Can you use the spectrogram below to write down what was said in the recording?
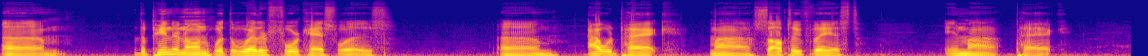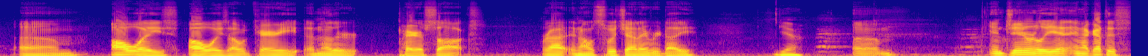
um, depending on what the weather forecast was, um, I would pack my sawtooth vest in my pack. Um, always, always, I would carry another pair of socks, right, and I would switch out every day. Yeah. Um, and generally, and and I got this,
